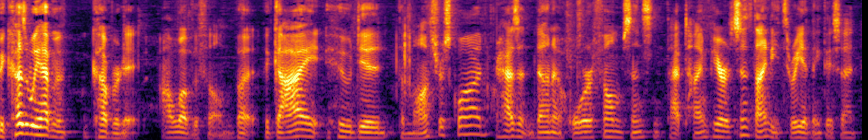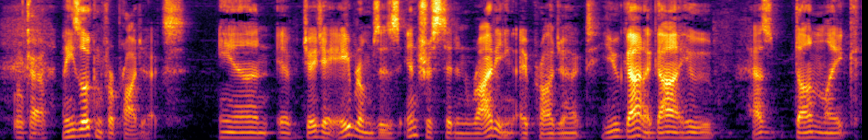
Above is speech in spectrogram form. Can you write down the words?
because we haven't covered it, I love the film. But the guy who did the Monster Squad hasn't done a horror film since that time period, since '93, I think they said. Okay. And he's looking for projects. And if J.J. Abrams is interested in writing a project, you got a guy who has done like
